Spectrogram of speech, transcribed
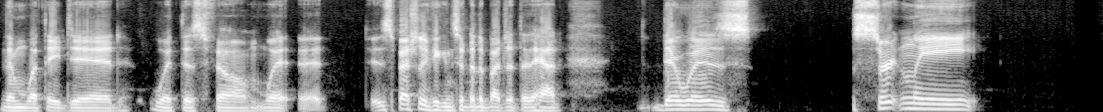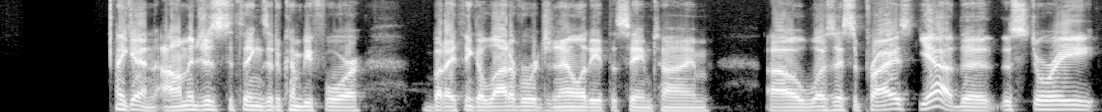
than what they did with this film. With uh, especially if you consider the budget that they had, there was certainly again homages to things that have come before, but I think a lot of originality at the same time. Uh, was I surprised? Yeah, the the story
